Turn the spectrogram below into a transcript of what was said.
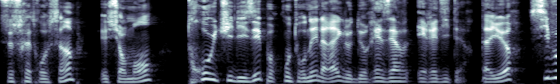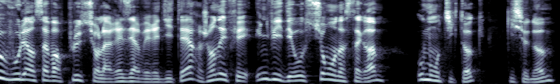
Ce serait trop simple et sûrement trop utilisé pour contourner la règle de réserve héréditaire. D'ailleurs, si vous voulez en savoir plus sur la réserve héréditaire, j'en ai fait une vidéo sur mon Instagram ou mon TikTok qui se nomme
